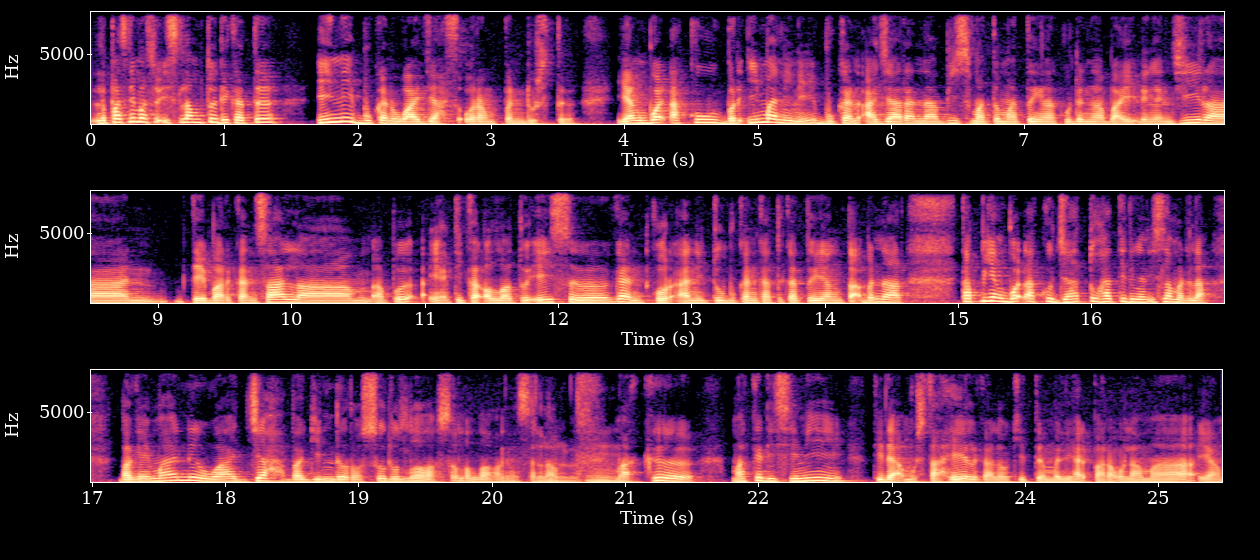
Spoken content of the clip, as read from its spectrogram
lepas dia masuk Islam tu dia kata ini bukan wajah seorang pendusta. Yang buat aku beriman ini bukan ajaran Nabi semata-mata yang aku dengar baik dengan jiran, tebarkan salam, apa yang tikat Allah tu esa kan. Quran itu bukan kata-kata yang tak benar. Tapi yang buat aku jatuh hati dengan Islam adalah bagaimana wajah baginda Rasulullah sallallahu alaihi wasallam. Maka maka di sini tidak mustahil kalau kita melihat para ulama yang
